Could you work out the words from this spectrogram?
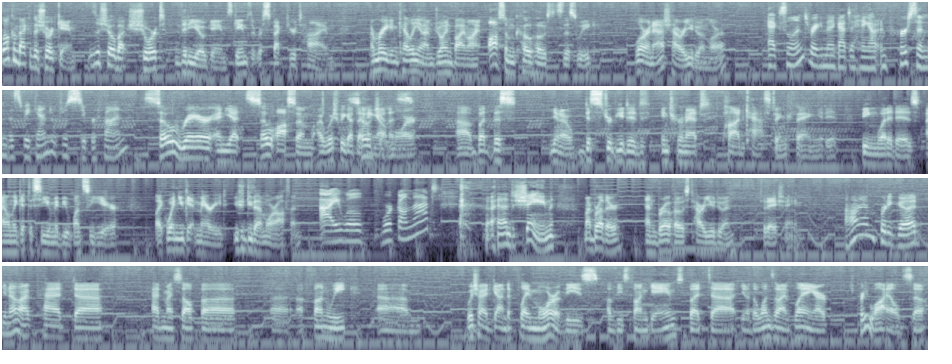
Welcome back to The Short Game. This is a show about short video games, games that respect your time. I'm Reagan Kelly, and I'm joined by my awesome co hosts this week. Laura Nash, how are you doing, Laura? Excellent. Reagan and I got to hang out in person this weekend, which was super fun. So rare and yet so awesome. I wish we got to So hang out jealous. more. Uh, but this, you know, distributed internet podcasting thing, it is being what it is, I only get to see you maybe once a year. Like when you get married, you should do that more often. I will work on that. and Shane, my brother and bro host, how are you doing today, Shane? I'm pretty good. You know, I've had uh, had myself a, a, a fun week. Um, wish I had gotten to play more of these of these fun games, but uh, you know, the ones that I'm playing are pretty wild. So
